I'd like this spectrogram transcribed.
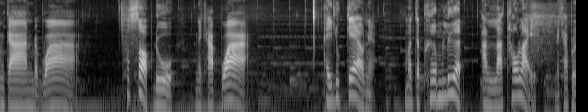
ำการแบบว่าทดสอบดูนะครับว่าไอ้ลูกแก้วเนี่ย มันจะเพิ่มเลือดอันละเท่าไหร่นะครับเดี๋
